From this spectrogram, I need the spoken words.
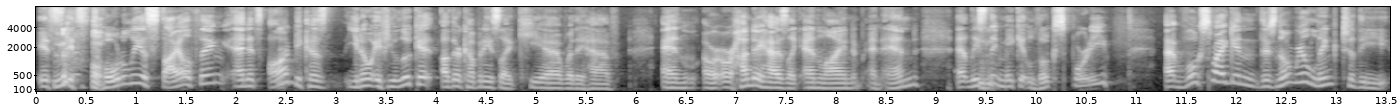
It's no. it's totally a style thing, and it's odd because you know if you look at other companies like Kia, where they have N or, or Hyundai has like N line and N, at least mm-hmm. they make it look sporty at Volkswagen, there's no real link to the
